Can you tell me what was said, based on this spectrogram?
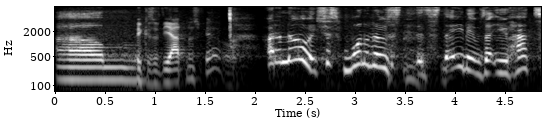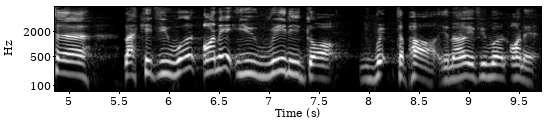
Um, Because of the atmosphere? or- I don't know. It's just one of those stadiums that you had to, like, if you weren't on it, you really got ripped apart. You know, if you weren't on it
